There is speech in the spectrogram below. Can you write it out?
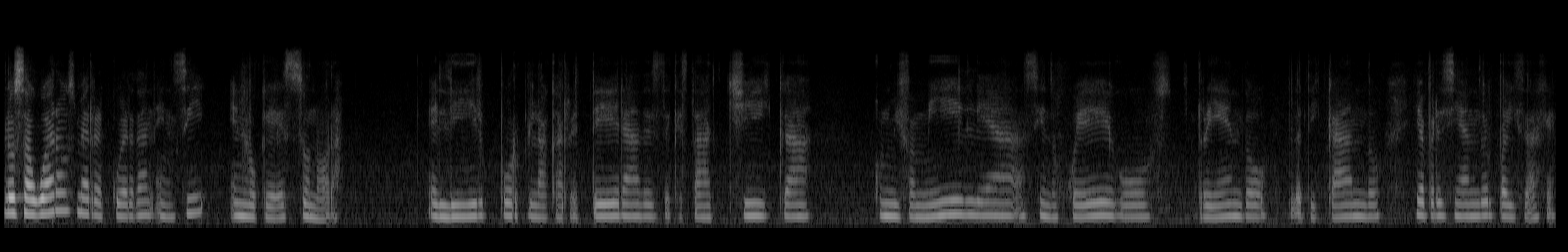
Los aguaros me recuerdan en sí en lo que es Sonora. El ir por la carretera desde que estaba chica, con mi familia, haciendo juegos, riendo, platicando y apreciando el paisaje.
